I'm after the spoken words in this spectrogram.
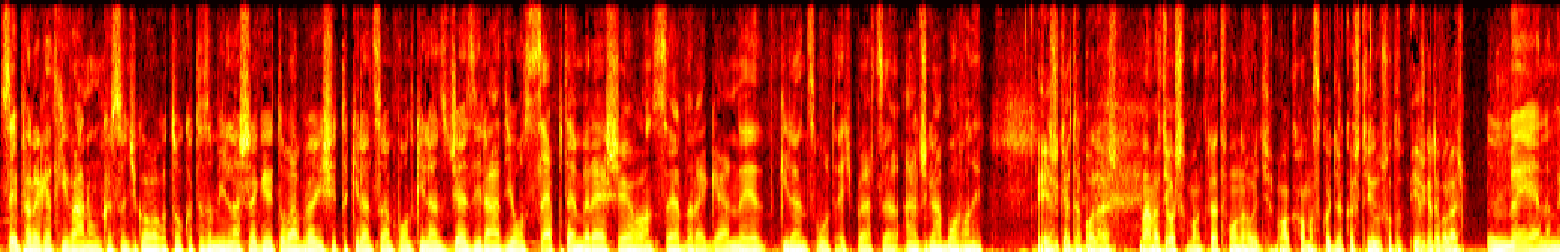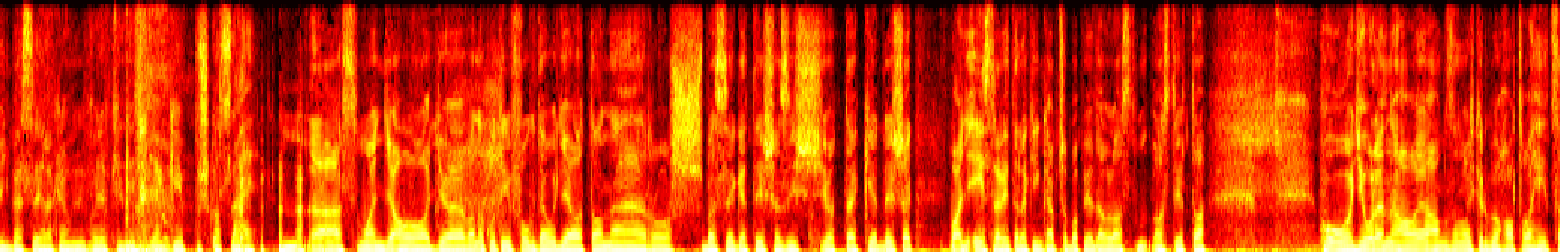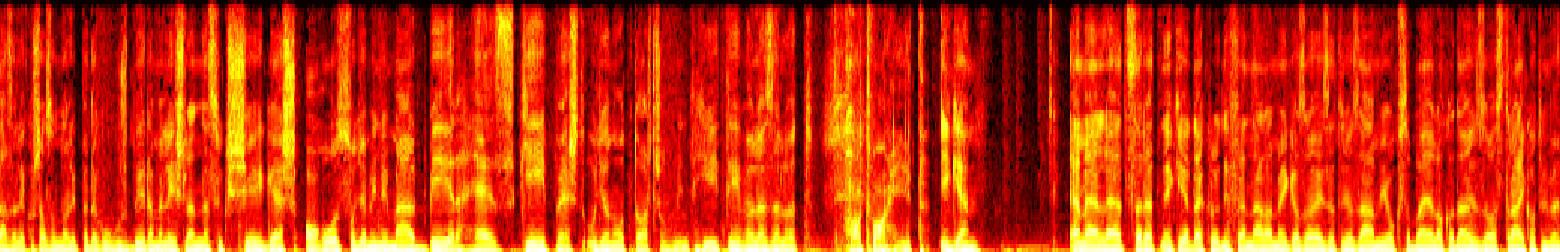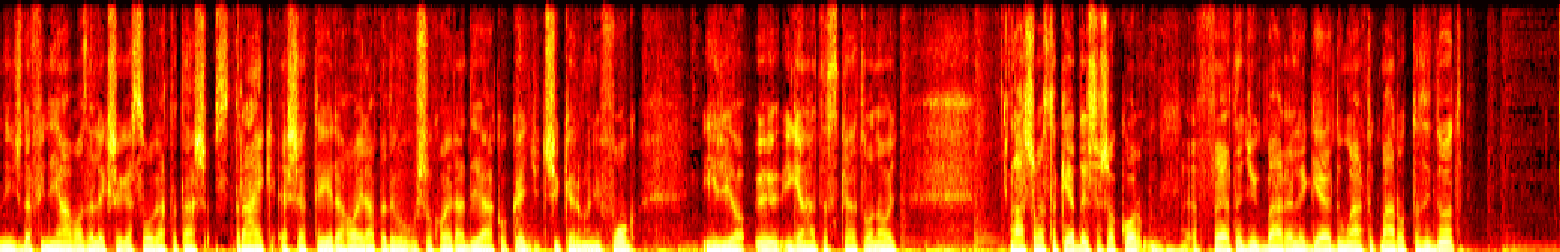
Szép öreget kívánunk, köszöntjük a hallgatókat, ez a Millás reggeli továbbra is, itt a 90.9 Jazzy Rádió, szeptember 1 van, szerda reggel, 9 múlt egy perccel, Ács Gábor van itt. És Gede Balázs. Nem, ez gyorsabban kellett volna, hogy alkalmazkodjak a stílusot, és Gede Balázs. Én nem így beszélek, nem vagyok én egy ilyen géppuska száj. Mm, Azt mondja, hogy vannak útinfók, de ugye a tanáros beszélgetéshez is jöttek kérdések, vagy észrevételek inkább, Csaba például azt, azt írta, hogy jó lenne, ha elhangzana, hogy kb. 67%-os azonnali pedagógus béremelés lenne szükséges ahhoz, hogy a minimál bérhez képest ugyanott tartsunk, mint 7 évvel ezelőtt. 67. Igen. Emellett szeretnék érdeklődni, fennáll még az a helyzet, hogy az állami jogszabály akadályozza a sztrájkot, mivel nincs definiálva az elégséges szolgáltatás sztrájk esetére. Hajrá pedagógusok, hajrá diákok, együtt sikerülni fog, írja ő. Igen, hát ez kellett volna, hogy lássam ezt a kérdést, és akkor feltegyük, bár elég eldumáltuk már ott az időt.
